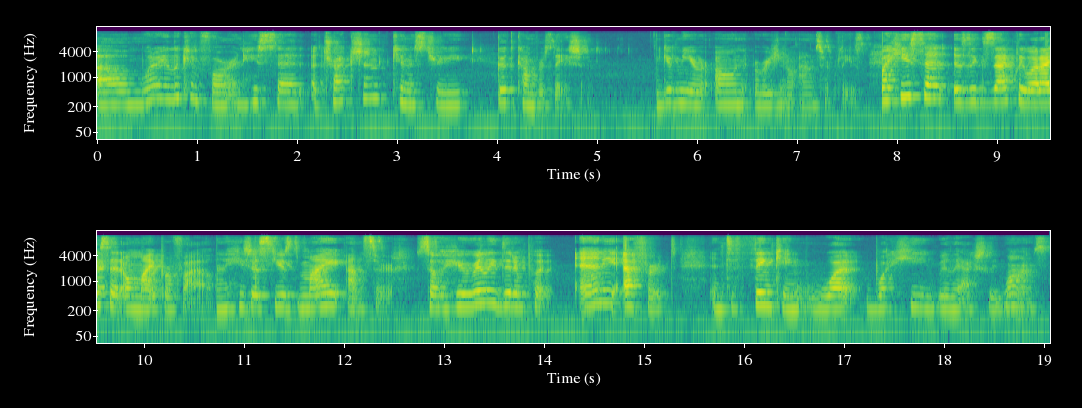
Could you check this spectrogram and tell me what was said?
um, what are you looking for and he said attraction chemistry good conversation Give me your own original answer, please. What he said is exactly what I said on my profile. And he just used my answer. So he really didn't put any effort into thinking what, what he really actually wants.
